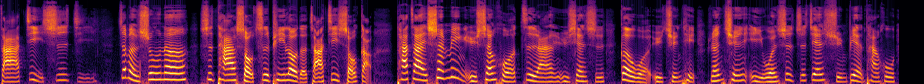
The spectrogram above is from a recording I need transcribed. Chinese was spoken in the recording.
杂记诗集。这本书呢，是他首次披露的杂记手稿。他在生命与生活、自然与现实、个我与群体、人群与文士之间寻辩探呼。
